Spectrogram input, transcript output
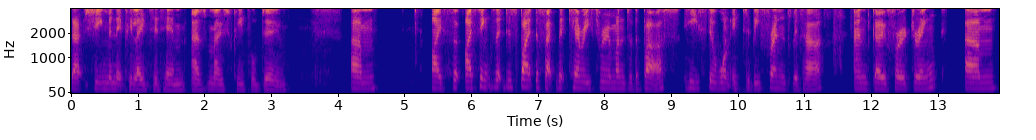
that she manipulated him as most people do. Um, I th- I think that despite the fact that Kerry threw him under the bus, he still wanted to be friends with her and go for a drink. Um,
